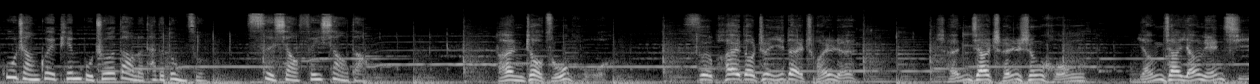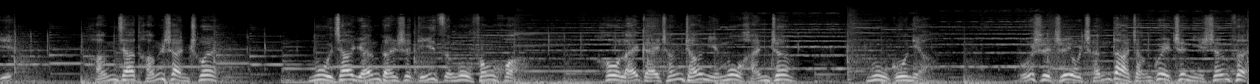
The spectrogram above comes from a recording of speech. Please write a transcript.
顾掌柜偏捕捉到了他的动作，似笑非笑道：“按照族谱。”自派到这一代传人，陈家陈生红，杨家杨连起，唐家唐善春，穆家原本是嫡子穆风化，后来改成长女穆寒征。穆姑娘，不是只有陈大掌柜知你身份，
